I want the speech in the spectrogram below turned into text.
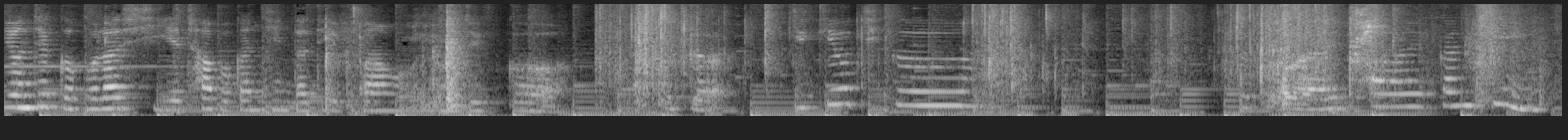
用这个不拉洗擦不干净的地方，我用这个这个激落ちくん。ちょっと、い。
